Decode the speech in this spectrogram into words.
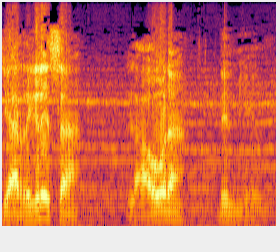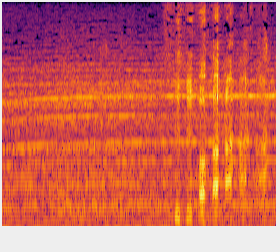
Ya regresa la hora del miedo.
